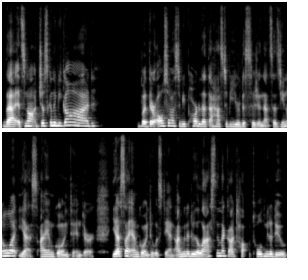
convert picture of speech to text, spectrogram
that it's not just going to be God but there also has to be part of that that has to be your decision that says, you know what? Yes, I am going to endure. Yes, I am going to withstand. I'm going to do the last thing that God told me to do.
